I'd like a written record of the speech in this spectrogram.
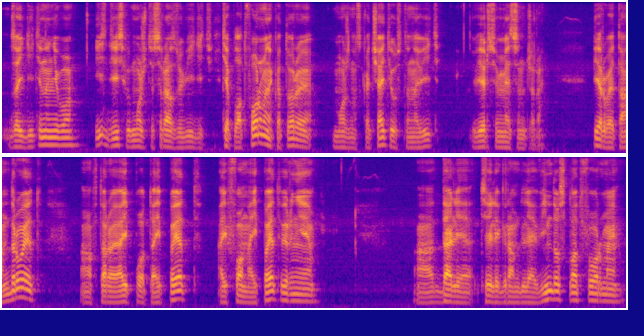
Зайдите на него. И здесь вы можете сразу видеть те платформы, на которые можно скачать и установить версию мессенджера. Первое это Android, а второе iPod, iPad, iPhone, iPad вернее, далее Telegram для Windows платформы,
